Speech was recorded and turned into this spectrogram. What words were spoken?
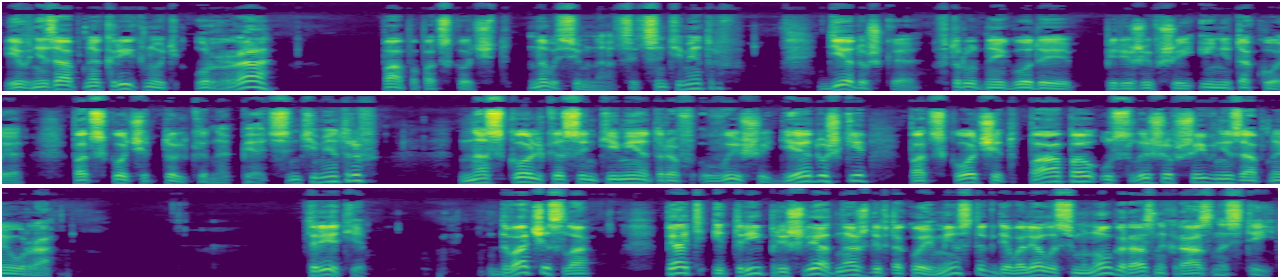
и внезапно крикнуть «Ура!», папа подскочит на 18 сантиметров, дедушка, в трудные годы переживший и не такое, подскочит только на 5 сантиметров, на сколько сантиметров выше дедушки подскочит папа, услышавший внезапное «Ура!». Третье. Два числа. Пять и три пришли однажды в такое место, где валялось много разных разностей,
